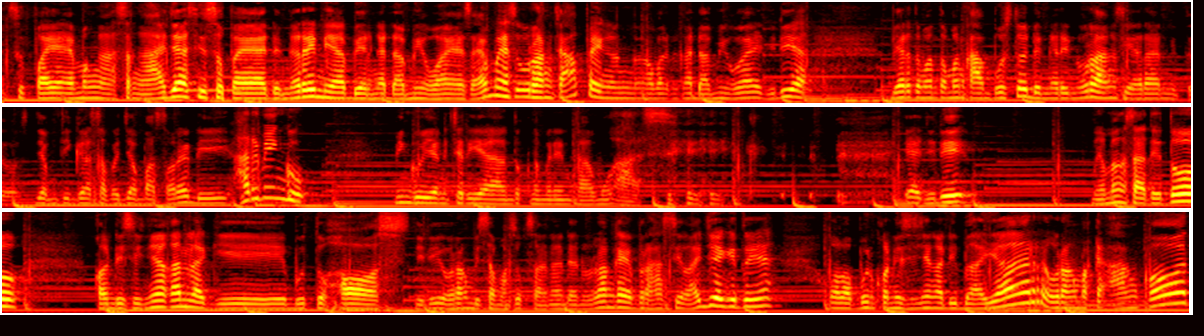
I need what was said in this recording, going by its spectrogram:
supaya emang nggak sengaja sih supaya dengerin ya biar ngadami wae SMS orang capek ngadami wae jadi ya biar teman-teman kampus tuh dengerin orang siaran itu jam 3 sampai jam 4 sore di hari Minggu. Minggu yang ceria untuk nemenin kamu. Asik. Ya jadi memang saat itu kondisinya kan lagi butuh host jadi orang bisa masuk sana dan orang kayak berhasil aja gitu ya. Walaupun kondisinya nggak dibayar orang pakai angkot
